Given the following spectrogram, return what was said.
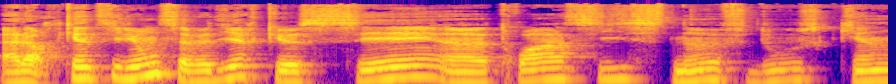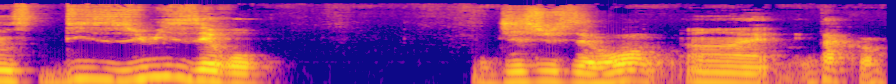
Alors, quintillion, ça veut dire que c'est euh, 3, 6, 9, 12, 15, 18 zéros. 18-0. Ouais. D'accord.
